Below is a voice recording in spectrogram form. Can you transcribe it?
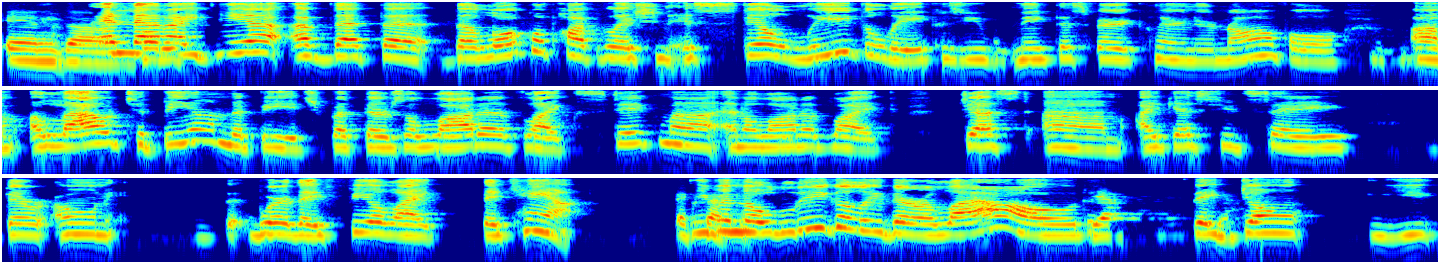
and uh, and that idea of that the the local population is still legally because you make this very clear in your novel Mm-hmm. um, allowed to be on the beach but there's a lot of like stigma and a lot of like just um i guess you'd say their own where they feel like they can't exactly. even though legally they're allowed Yeah, they yeah. don't you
